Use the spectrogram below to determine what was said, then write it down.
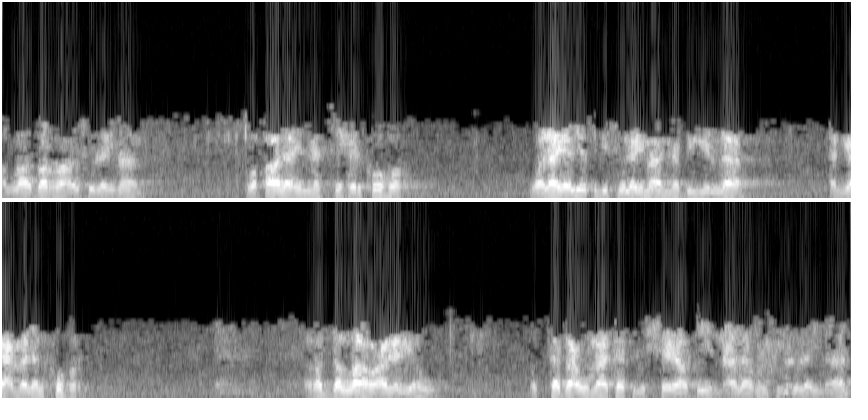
الله برأ سليمان. وقال إن السحر كفر ولا يليق بسليمان نبي الله أن يعمل الكفر. رد الله على اليهود. واتبعوا ما تتلو الشياطين على ملك سليمان.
